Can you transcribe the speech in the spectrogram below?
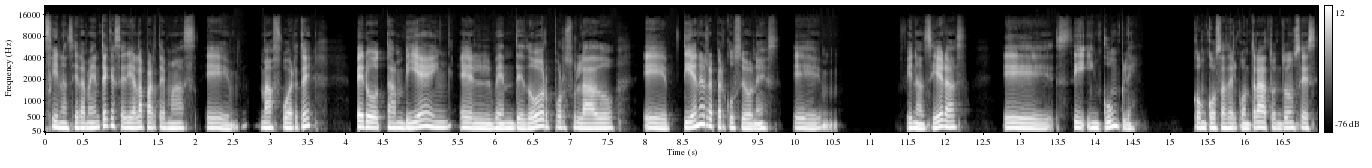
financieramente, que sería la parte más, más fuerte, pero también el vendedor, por su lado, tiene repercusiones financieras si incumple con cosas del contrato. Entonces,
